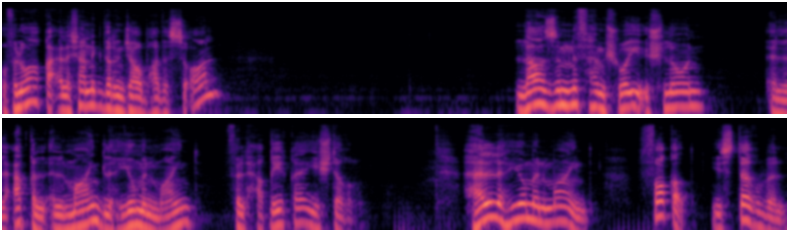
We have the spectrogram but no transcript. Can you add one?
وفي الواقع علشان نقدر نجاوب هذا السؤال لازم نفهم شوي شلون العقل ال mind ال human mind في الحقيقة يشتغل. هل ال human mind فقط يستقبل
